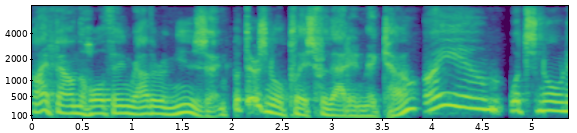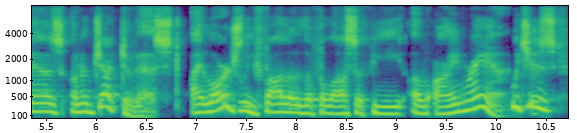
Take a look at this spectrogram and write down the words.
I found the whole thing rather amusing, but there's no place for that in MGTOW. I am what's known as an objectivist. I largely follow the philosophy of Ayn Rand, which is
